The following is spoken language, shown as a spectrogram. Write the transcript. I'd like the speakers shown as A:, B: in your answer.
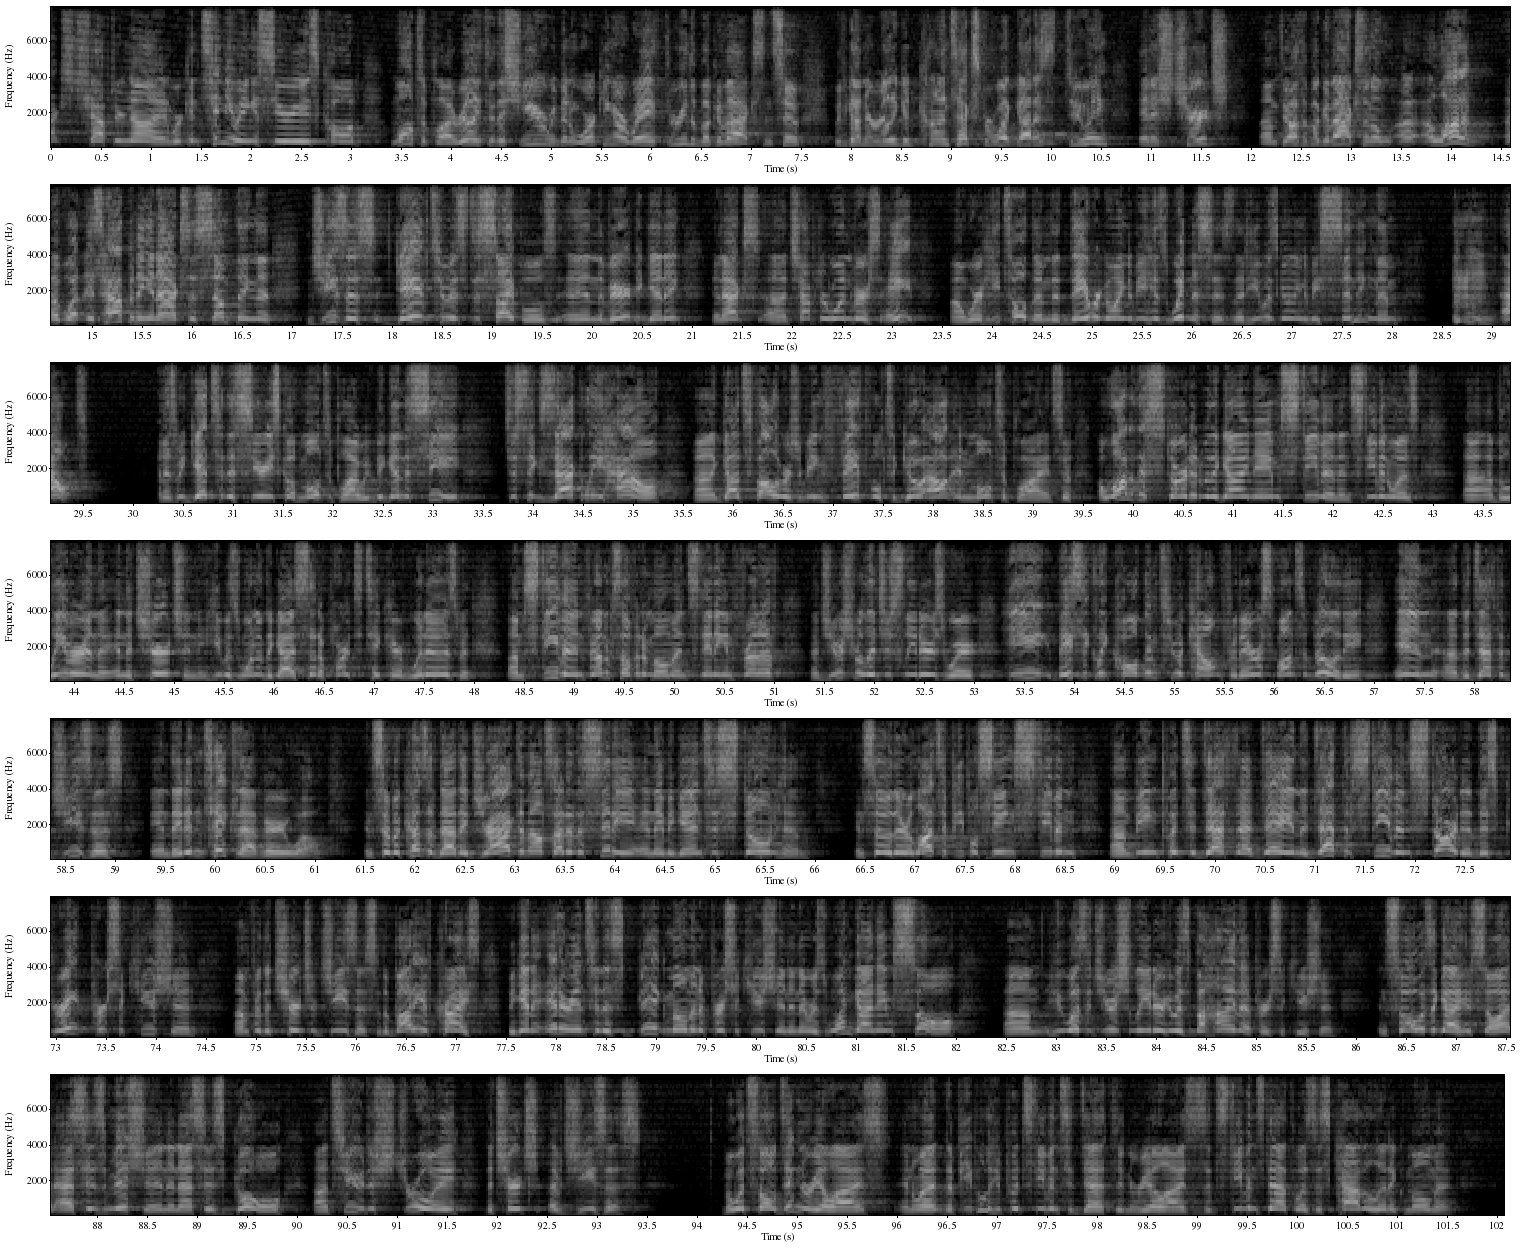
A: Acts chapter 9. We're continuing a series called Multiply. Really, through this year, we've been working our way through the book of Acts. And so we've gotten a really good context for what God is doing in His church um, throughout the book of Acts. And a, a lot of, of what is happening in Acts is something that Jesus gave to His disciples in the very beginning in Acts uh, chapter 1, verse 8. Uh, where he told them that they were going to be his witnesses, that he was going to be sending them out. And as we get to this series called Multiply, we've begun to see just exactly how uh, God's followers are being faithful to go out and multiply. And so a lot of this started with a guy named Stephen. And Stephen was uh, a believer in the, in the church, and he was one of the guys set apart to take care of widows. But um, Stephen found himself in a moment standing in front of uh, Jewish religious leaders where he basically called them to account for their responsibility in uh, the death of Jesus, and they didn't take that very well. And so, because of that, they dragged him outside of the city and they began to stone him. And so, there are lots of people seeing Stephen um, being put to death that day. And the death of Stephen started this great persecution um, for the church of Jesus. So, the body of Christ began to enter into this big moment of persecution. And there was one guy named Saul um, who was a Jewish leader who was behind that persecution. And Saul was a guy who saw it as his mission and as his goal uh, to destroy the church of Jesus. But what Saul didn't realize, and what the people who put Stephen to death didn't realize, is that Stephen's death was this catalytic moment.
